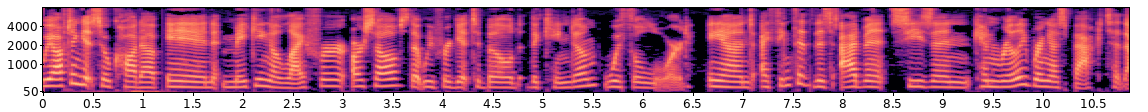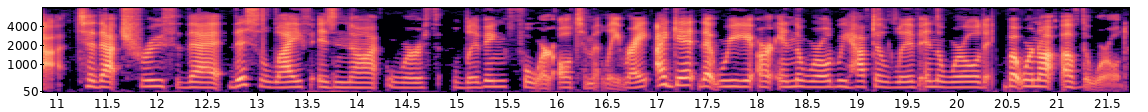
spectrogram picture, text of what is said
We often get so caught up in making a life for ourselves that we forget to build the kingdom with the Lord. And I think that this Advent season can really bring us back to that, to that truth that this life is not worth living for ultimately, right? I get that we are in the world, we have to live in the world, but we're not of the world.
